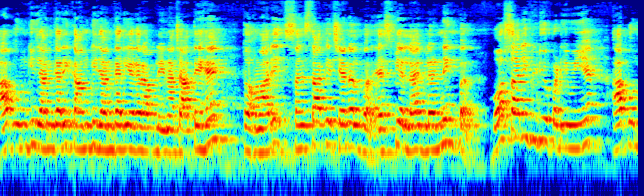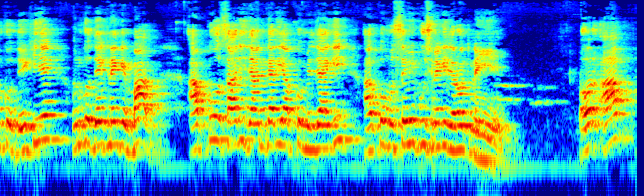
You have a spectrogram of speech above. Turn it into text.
आप उनकी जानकारी, काम की जानकारी अगर आप लेना चाहते हैं तो हमारी संस्था के चैनल पर एसपीएल लाइव लर्निंग पर बहुत सारी वीडियो पड़ी हुई हैं। आप उनको देखिए। उनको देखने के बाद आपको सारी जानकारी आपको मिल जाएगी। आपको मुझसे भी पूछने की ज़रूरत नहीं है। और आप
